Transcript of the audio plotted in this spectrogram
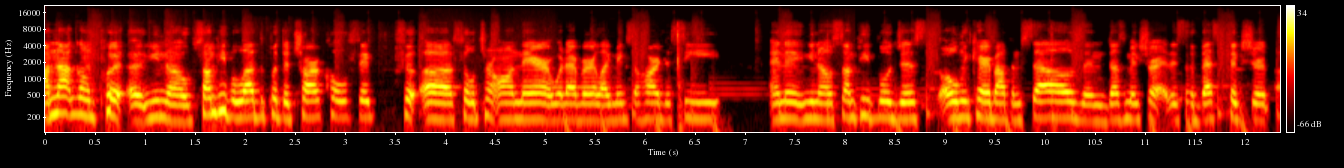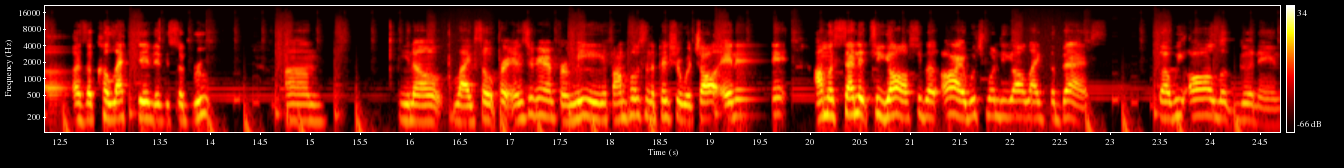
I'm not gonna put. Uh, you know, some people love to put the charcoal fi- fi- uh, filter on there or whatever, like makes it hard to see. And then you know, some people just only care about themselves and doesn't make sure it's the best picture uh, as a collective if it's a group. Um, you know, like so for Instagram, for me, if I'm posting a picture with y'all in it, I'm gonna send it to y'all. So like, all right, which one do y'all like the best? So we all look good in,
